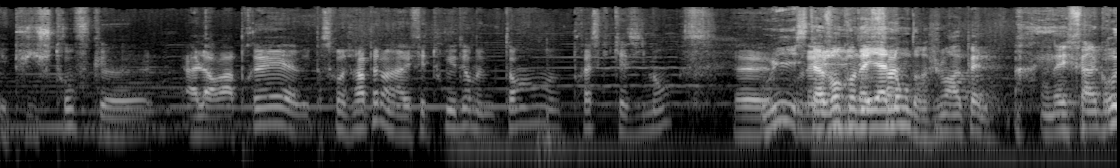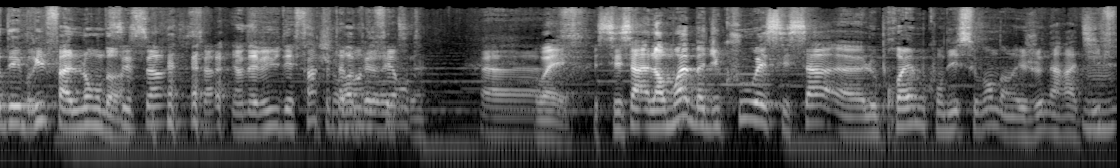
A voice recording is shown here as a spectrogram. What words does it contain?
et puis je trouve que... Alors après, parce que je me rappelle, on avait fait tous les deux en même temps, presque quasiment. Euh, Oui, c'était avant qu'on aille à Londres, je me rappelle. On avait fait un gros débrief à Londres. C'est ça. Et on avait eu des fins totalement différentes. ça. Euh, Ouais, c'est ça. Alors moi, bah du coup, ouais, c'est ça euh, le problème qu'on dit souvent dans les jeux narratifs, Mhm.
